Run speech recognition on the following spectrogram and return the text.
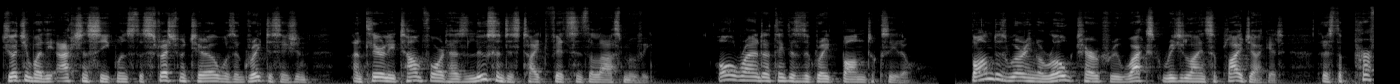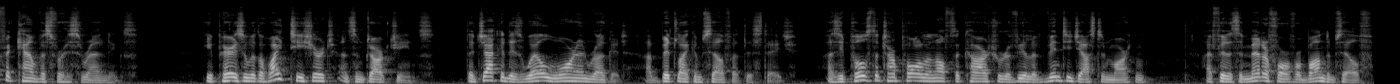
Judging by the action sequence, the stretch material was a great decision, and clearly Tom Ford has loosened his tight fit since the last movie. All round, I think this is a great Bond tuxedo. Bond is wearing a Rogue Territory waxed Ridgeline supply jacket that is the perfect canvas for his surroundings. He pairs it with a white t shirt and some dark jeans. The jacket is well worn and rugged, a bit like himself at this stage. As he pulls the tarpaulin off the car to reveal a vintage Aston Martin, I feel it's a metaphor for Bond himself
